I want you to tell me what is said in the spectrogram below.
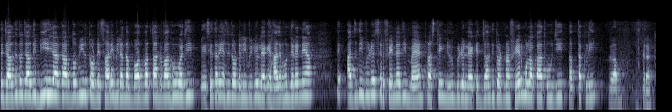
ਤੇ ਜਲਦੀ ਤੋਂ ਜਲਦੀ 20000 ਕਰ ਦਿਓ ਵੀਰ। ਤੁਹਾਡੇ ਸਾਰੇ ਵੀਰਾਂ ਦਾ ਬਹੁਤ ਬਹੁਤ ਧੰਨਵਾਦ ਹੋਊਗਾ ਜੀ। ਇਸੇ ਤਰ੍ਹਾਂ ਹੀ ਅਸੀਂ ਤੁਹਾਡੇ ਲਈ ਵੀਡੀਓ ਲੈ ਕੇ ਹਾਜ਼ਰ ਹੁੰਦੇ ਰਹਿੰਦੇ ਆ ਤੇ ਅੱਜ ਦੀ ਵੀਡੀਓ ਸਿਰਫ ਇੰਨਾ ਜੀ। ਮੈਂ ਇੰਟਰਸਟਿੰਗ ਨਿਊ ਵੀਡੀਓ ਲੈ ਕੇ ਜਲਦੀ ਤੁਹਾਡੇ ਨਾਲ ਫੇਰ ਮੁਲਾਕਾਤ ਹੋਊ ਜੀ। ਤਬ ਤੱਕ ਲਈ ਰੱਬ ਰੱਖ।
